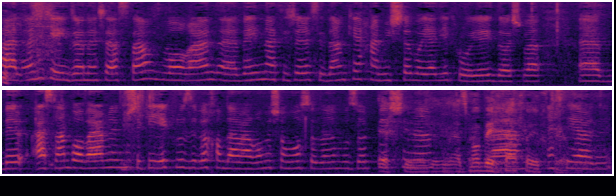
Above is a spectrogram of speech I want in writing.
الان که اینجا نشستم واقعا به این نتیجه رسیدم که همیشه باید یک رویایی داشت و اصلا باورم نمیشه که یک روزی بخوام در مقام شما استادان بزرگ بشینم. از ما بهتر اختیار داریم.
